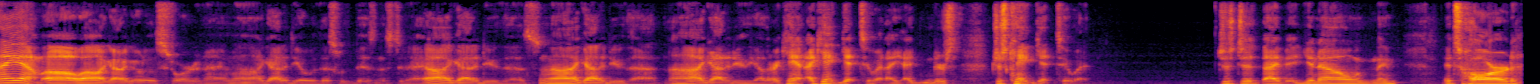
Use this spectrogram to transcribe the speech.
I am. Oh, well, I got to go to the store tonight. Well, I got to deal with this with business today. Oh, I got to do this. Oh, I got to do that. Oh, I got to do the other. I can't, I can't get to it. I, I there's, just can't get to it. Just, just, I, you know, it's hard.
